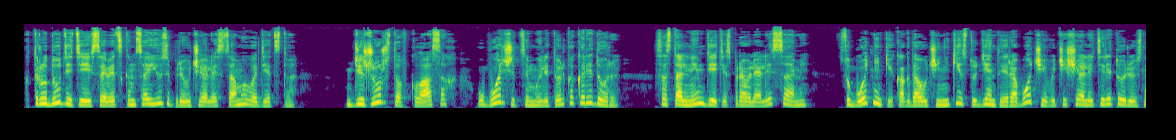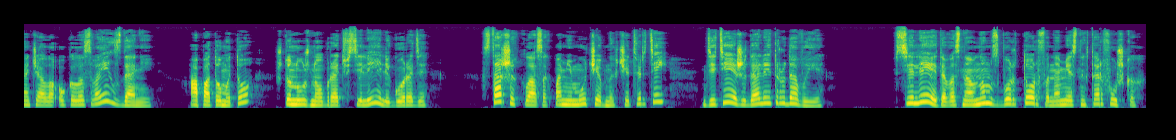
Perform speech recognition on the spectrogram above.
К труду детей в Советском Союзе приучали с самого детства. Дежурство в классах, уборщицы мыли только коридоры. С остальным дети справлялись сами. Субботники, когда ученики, студенты и рабочие вычищали территорию сначала около своих зданий, а потом и то, что нужно убрать в селе или городе. В старших классах, помимо учебных четвертей, детей ожидали и трудовые. В селе это в основном сбор торфа на местных торфушках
